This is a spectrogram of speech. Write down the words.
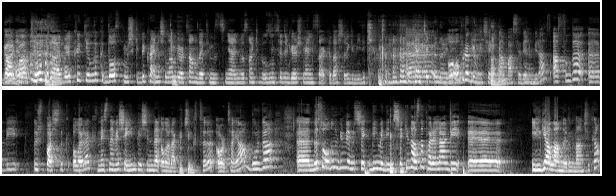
galiba. Evet çok güzel. Böyle 40 yıllık dostmuş gibi kaynaşılan bir ortamda hepimiz için. Yani böyle sanki bir uzun süredir görüşmeyen lise arkadaşları gibiydik. Gerçekten öyleydi. O, o programın içeriğinden bahsedelim biraz. Aslında e, bir üst başlık olarak nesne ve şeyin peşinde olarak çıktı ortaya. Burada e, nasıl olduğunu bilmediğimiz, şek- bilmediğimiz şekilde aslında paralel bir e, ilgi alanlarından çıkan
